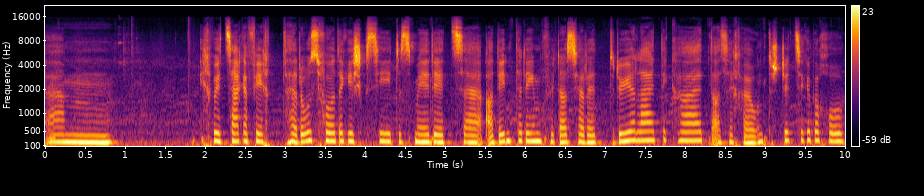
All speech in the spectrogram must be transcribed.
ähm, ich würde sagen, vielleicht die Herausforderung war, dass wir jetzt äh, ad interim für das Jahr eine Dreierleitung hatten. Also ich habe Unterstützung bekommen.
